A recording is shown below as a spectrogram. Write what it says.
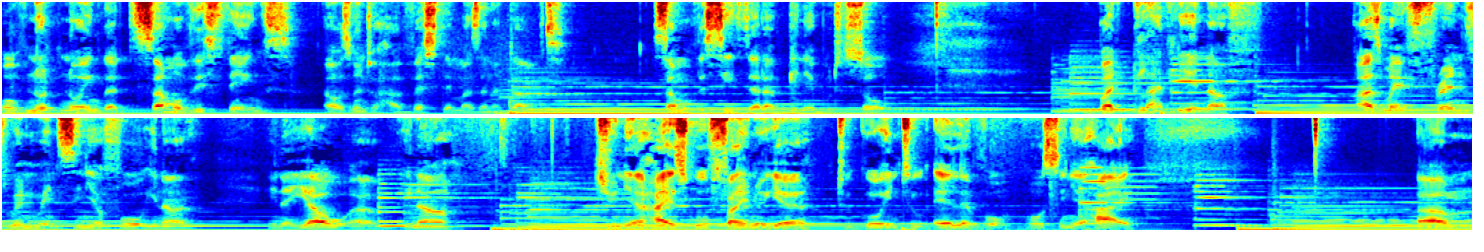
of not knowing that some of these things I was going to harvest them as an adult some of the seeds that I've been able to sow. But gladly enough, as my friends when we were in senior four in a in a year um, in a junior high school final year to go into A level or senior high, um,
